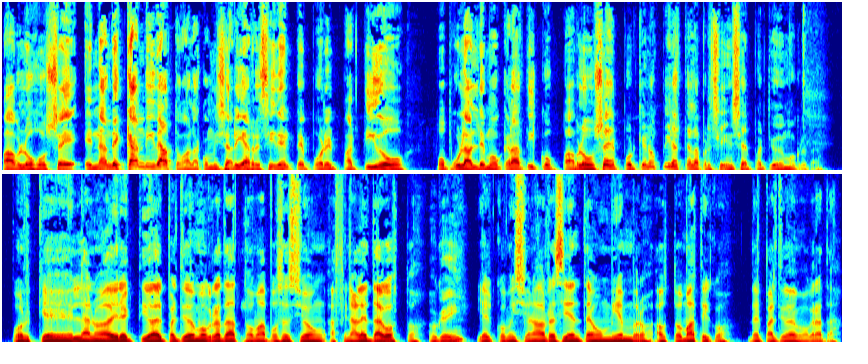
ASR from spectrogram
Pablo José Hernández, candidato a la comisaría residente por el Partido Popular Democrático. Pablo José, ¿por qué no aspiraste a la presidencia del Partido Demócrata? Porque la nueva directiva del Partido Demócrata toma posesión a finales de agosto y el comisionado residente es un miembro automático del Partido Demócrata.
